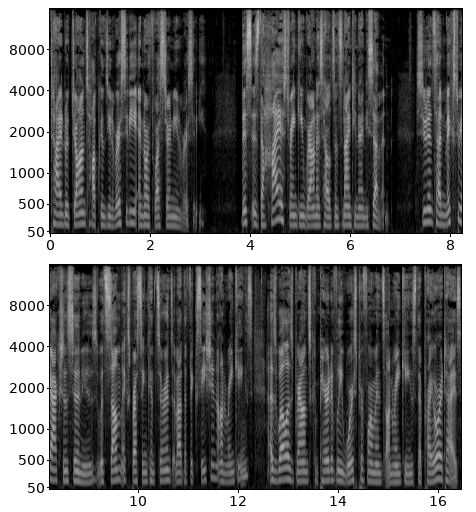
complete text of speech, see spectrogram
tied with Johns Hopkins University and Northwestern University. This is the highest ranking Brown has held since 1997. Students had mixed reactions to the news, with some expressing concerns about the fixation on rankings, as well as Brown's comparatively worse performance on rankings that prioritize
